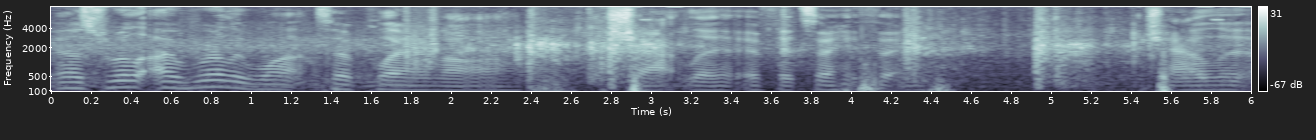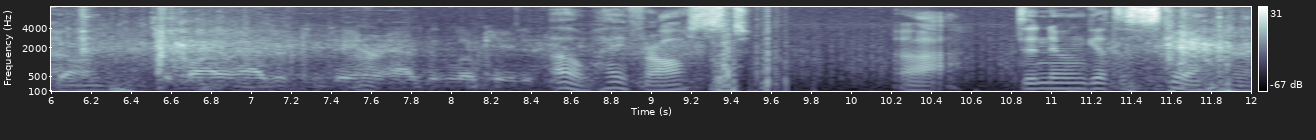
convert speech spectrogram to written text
Yeah, it's really, I really want to play on uh, Chatlet if it's anything. Chatlet, I mean. The biohazard container has been located. Oh, hey Frost. Ah, didn't even get the scanner.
